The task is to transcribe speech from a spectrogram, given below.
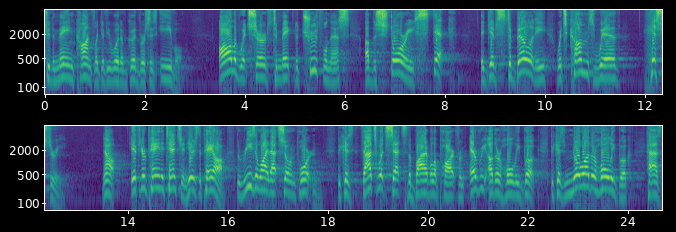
to the main conflict, if you would, of good versus evil. All of which serves to make the truthfulness of the story stick. It gives stability, which comes with history. Now, if you're paying attention, here's the payoff. The reason why that's so important because that's what sets the Bible apart from every other holy book. Because no other holy book has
